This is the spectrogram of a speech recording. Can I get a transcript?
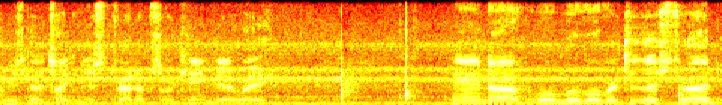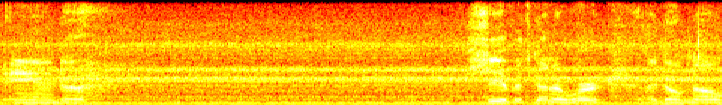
I'm just gonna tighten this thread up so it can't get away. And uh, we'll move over to this thread and uh, see if it's gonna work. I don't know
